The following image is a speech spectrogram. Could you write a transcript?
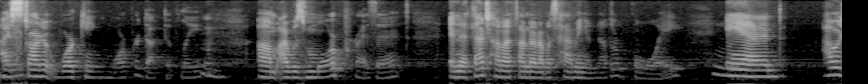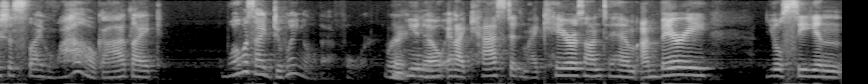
I started working more productively. Um, I was more present. And at that time, I found out I was having another boy. And I was just like, wow, God, like, what was I doing all that for? Right. You know, and I casted my cares onto him. I'm very, you'll see in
